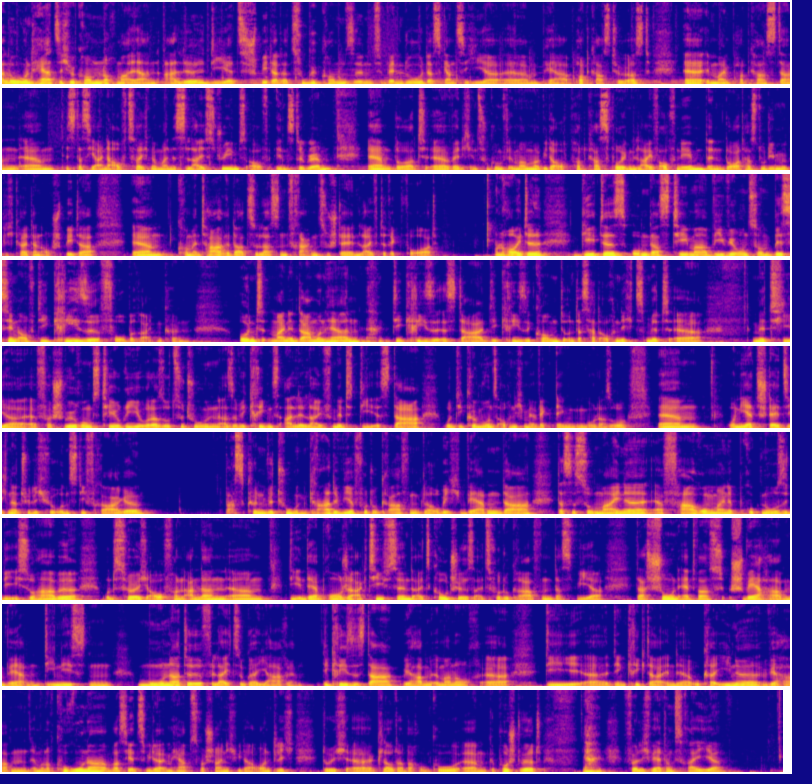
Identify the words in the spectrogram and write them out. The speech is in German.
Hallo und herzlich willkommen nochmal an alle, die jetzt später dazugekommen sind. Wenn du das Ganze hier ähm, per Podcast hörst, äh, in meinem Podcast, dann ähm, ist das hier eine Aufzeichnung meines Livestreams auf Instagram. Ähm, dort äh, werde ich in Zukunft immer mal wieder auch Podcast-Folgen live aufnehmen, denn dort hast du die Möglichkeit, dann auch später ähm, Kommentare dazulassen, Fragen zu stellen, live direkt vor Ort. Und heute geht es um das Thema, wie wir uns so ein bisschen auf die Krise vorbereiten können. Und meine Damen und Herren, die Krise ist da, die Krise kommt und das hat auch nichts mit, äh, mit hier äh, Verschwörungstheorie oder so zu tun. Also wir kriegen es alle live mit, die ist da und die können wir uns auch nicht mehr wegdenken oder so. Ähm, und jetzt stellt sich natürlich für uns die Frage, was können wir tun? Gerade wir Fotografen, glaube ich, werden da, das ist so meine Erfahrung, meine Prognose, die ich so habe, und das höre ich auch von anderen, ähm, die in der Branche aktiv sind, als Coaches, als Fotografen, dass wir das schon etwas schwer haben werden, die nächsten Monate, vielleicht sogar Jahre die Krise ist da. Wir haben immer noch äh, die, äh, den Krieg da in der Ukraine. Wir haben immer noch Corona, was jetzt wieder im Herbst wahrscheinlich wieder ordentlich durch äh, Klauterbach und Co. Ähm, gepusht wird. Völlig wertungsfrei hier.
